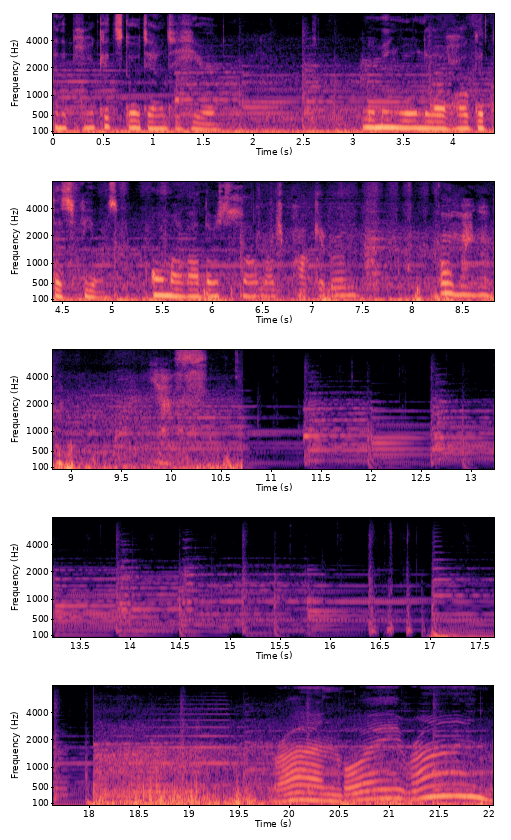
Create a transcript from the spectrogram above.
and the pockets go down to here. Women will know how good this feels. Oh my god, there's so much pocket room. Oh my god. Yes. Run, boy, run.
